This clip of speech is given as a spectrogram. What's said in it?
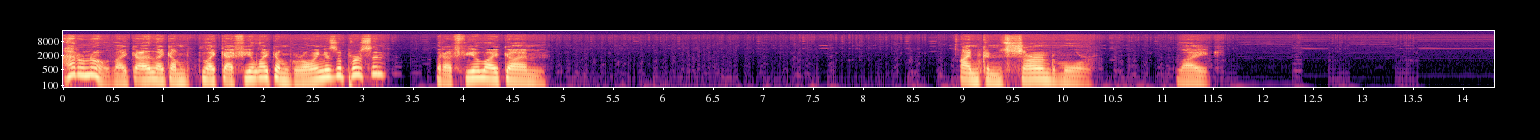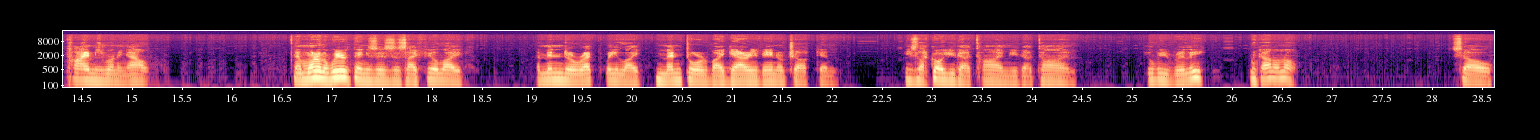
I don't know. Like I like I'm like I feel like I'm growing as a person, but I feel like I'm I'm concerned more. Like time's running out. And one of the weird things is is I feel like I'm indirectly like mentored by Gary Vaynerchuk and he's like, Oh, you got time, you got time. You'll be really? Like I don't know. So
